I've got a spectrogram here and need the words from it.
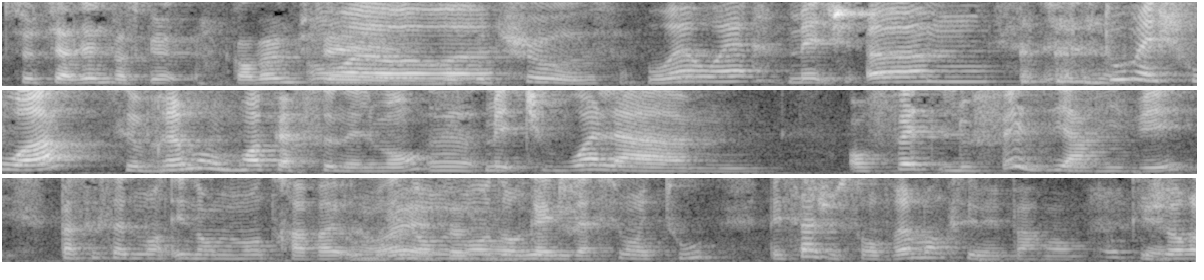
ce challenge Parce que quand même, tu fais Ouais, ouais, beaucoup de choses. Ouais, ouais, mais euh, tous mes choix, c'est vraiment moi personnellement. Mm. Mais tu vois, là, en fait, le fait d'y arriver, parce que ça demande énormément de travail, Ah ouais, énormément m'en d'organisation et tout, mais ça, je sens vraiment que c'est mes parents. Genre,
